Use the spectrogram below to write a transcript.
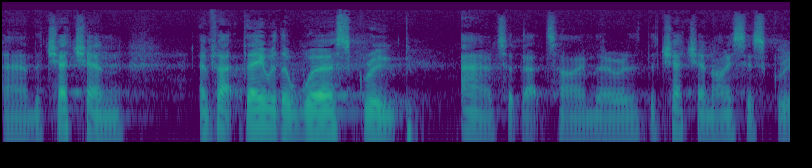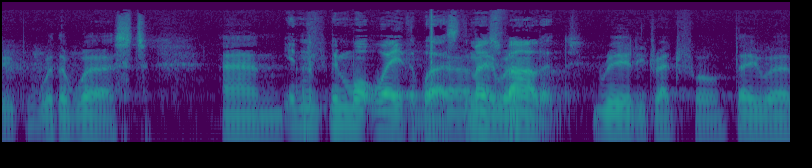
And the Chechen, in fact, they were the worst group out at that time. They were, the Chechen ISIS group were the worst. And in, in what way the worst? Uh, the most violent? Really dreadful. They were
